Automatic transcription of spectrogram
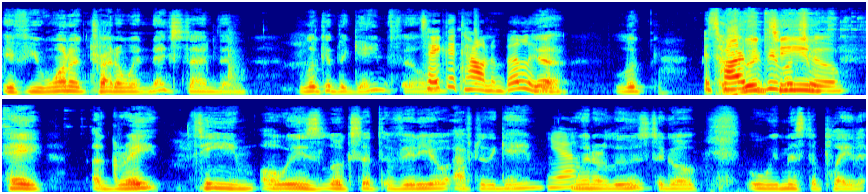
if you want to try to win next time, then look at the game film. take accountability. yeah, look. It's a hard for people team, too. Hey, a great team always looks at the video after the game, Yeah. win or lose, to go, "Ooh, we missed a play there."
